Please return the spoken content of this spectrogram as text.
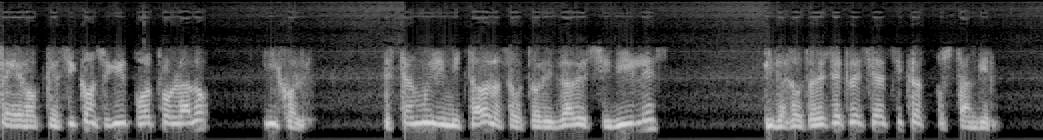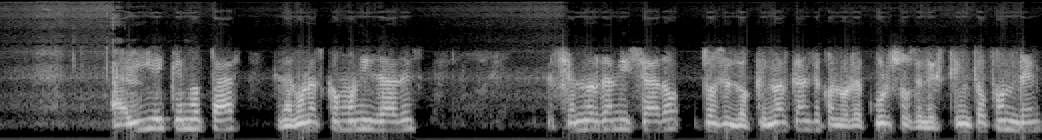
pero que sí conseguir por otro lado, híjole, están muy limitados las autoridades civiles y las autoridades eclesiásticas pues también. Ahí hay que notar que en algunas comunidades se han organizado, entonces lo que no alcanza con los recursos del extinto Fonden,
